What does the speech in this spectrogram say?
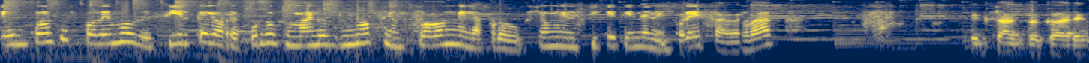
Entonces podemos decir que los recursos humanos no se enfocan en la producción en sí que tiene la empresa, ¿verdad? Exacto, Karen.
